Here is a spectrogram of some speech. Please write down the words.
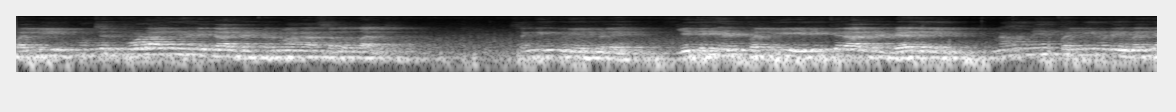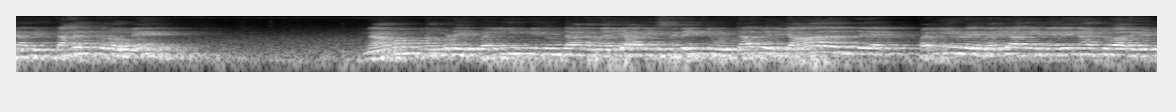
பள்ளியில் கூச்சல் போடாதீர்கள் நினைத்தார்கள் பெருமானார் சல்லல்லாஹு சங்கைக்குரியவர்களே எதிரிகள் பள்ளியை இடிக்கிறார்கள் வேதனை நாமே பள்ளியினுடைய மரியாதை தகர்க்கிறோமே. நாமும் நம்முடைய பள்ளியின் மீது உண்டான மரியாதை சிதைத்து விட்டால் வேறு யார் அந்த பள்ளியினுடைய மரியாதையை நிலைநாட்டுவார்கள்?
